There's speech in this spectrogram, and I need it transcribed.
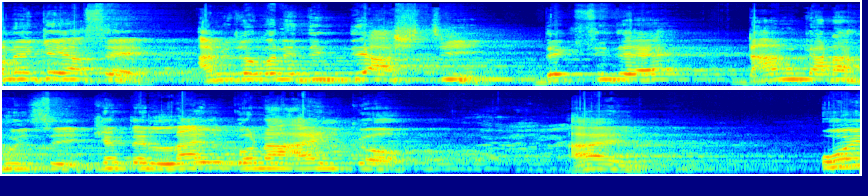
অনেকেই আছে আমি যখন এদিক দিয়ে আসছি, দেখছি যে ধান কাটা হয়েছে খেতে লাইল কোনা আইল ক? ওই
